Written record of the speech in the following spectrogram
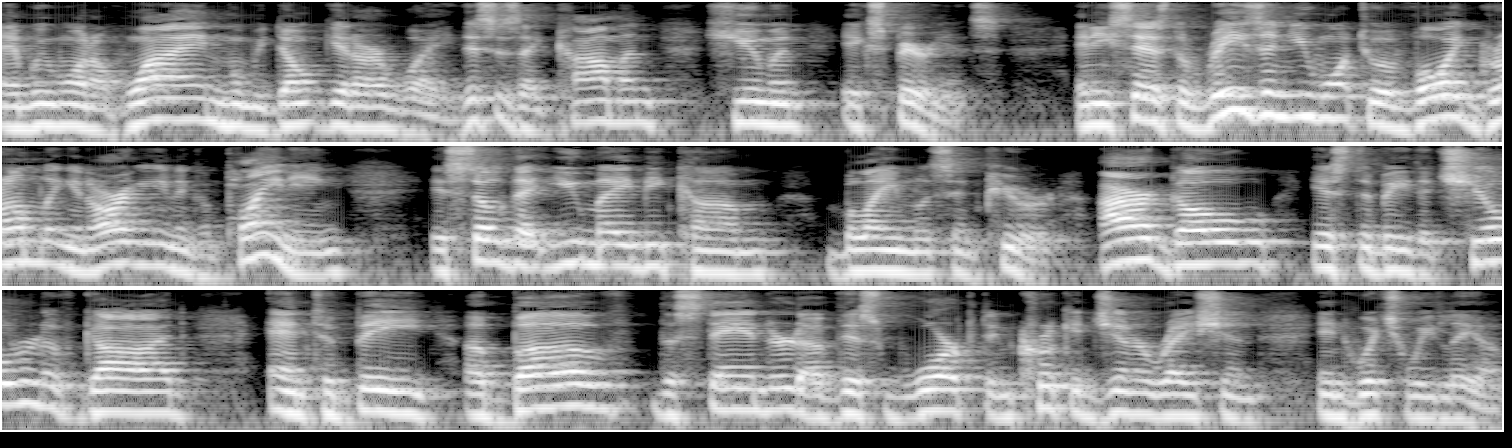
and we want to whine when we don't get our way. This is a common human experience. And he says the reason you want to avoid grumbling and arguing and complaining is so that you may become blameless and pure. Our goal is to be the children of God and to be above the standard of this warped and crooked generation in which we live.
